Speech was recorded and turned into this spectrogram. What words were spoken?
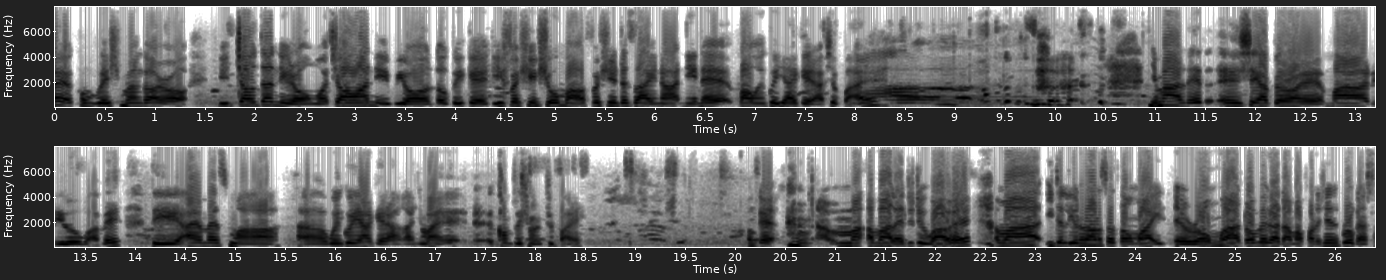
ရဲ့ accomplishment ကတော့ဒီကြောင်တက်နေတော့မကြောင်ကနေပြီးတော့လုပ်ပေးခဲ့ဒီ fashion show မှာ fashion designer အနေနဲ့ပါဝင်ခွင့်ရခဲ့တာဖြစ်ပါတယ်ညီမကလည်းအဲရှေ့ကပြောရတဲ့အမားတွေလိုပါပဲဒီ IMS မှာအာဝင်ခွင့်ရခဲ့တာကညီမရဲ့ accomplishment ဖြစ်ပါတယ် ဟုတ်ကဲ့အမအမလည်းတူတူပါပဲအမကအီတလီ2023မှာ Rome က Top ကဒါမှာ foundation program စ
